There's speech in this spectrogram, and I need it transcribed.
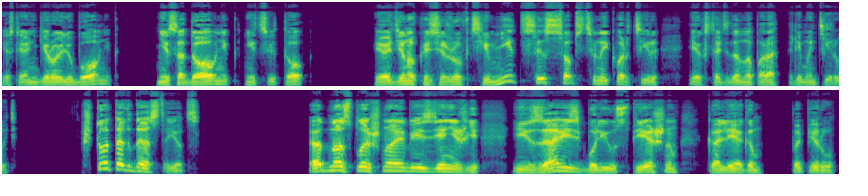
если я не герой-любовник, не садовник, не цветок, и одиноко сижу в темнице собственной квартиры, ее, кстати, давно пора ремонтировать, что тогда остается? Одно сплошное безденежье и зависть к более успешным коллегам по Перу.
